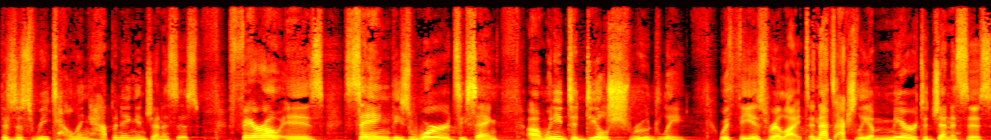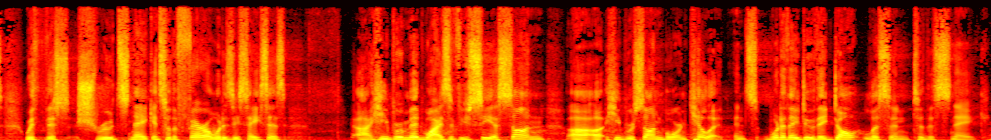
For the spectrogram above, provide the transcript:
there's this retelling happening in genesis pharaoh is saying these words he's saying uh, we need to deal shrewdly with the israelites and that's actually a mirror to genesis with this shrewd snake and so the pharaoh what does he say he says uh, Hebrew midwives, if you see a son, uh, a Hebrew son born, kill it. And what do they do? They don't listen to the snake.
